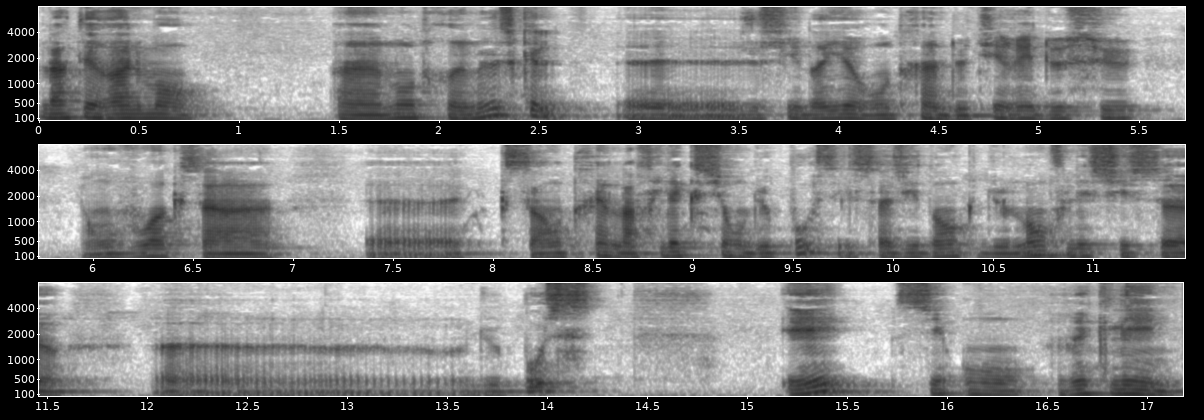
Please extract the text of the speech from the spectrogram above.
Latéralement, un autre muscle, je suis d'ailleurs en train de tirer dessus, on voit que ça, euh, ça entraîne la flexion du pouce. Il s'agit donc du long fléchisseur euh, du pouce. Et si on récline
